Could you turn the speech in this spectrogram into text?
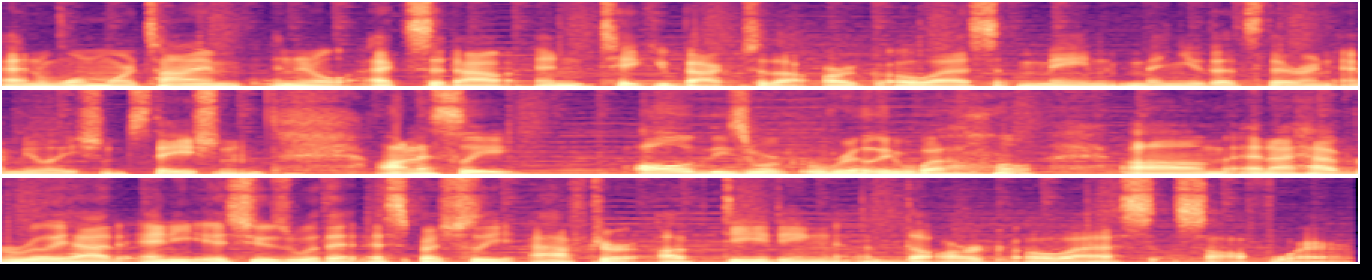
and one more time and it'll exit out and take you back to the ArkOS main menu that's there in emulation station. Honestly, all of these work really well um, and I haven't really had any issues with it, especially after updating the ArkOS software.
